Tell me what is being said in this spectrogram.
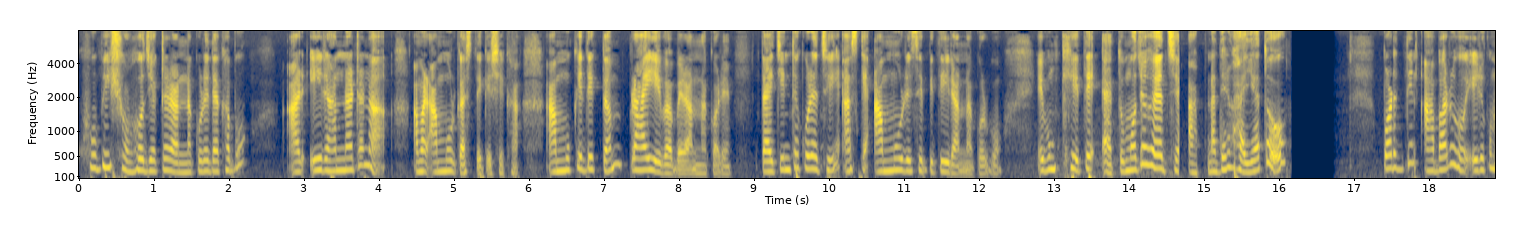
খুবই সহজ একটা রান্না করে দেখাবো। আর এই রান্নাটা না আমার আম্মুর কাছ থেকে শেখা। আম্মুকে দেখতাম প্রায় এভাবে রান্না করে। তাই চিন্তা করেছি আজকে আম্মুর রেসিপিতেই রান্না করব। এবং খেতে এত মজা হয়েছে। আপনাদের ভাইয়া তো পরের দিন আবারও এরকম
